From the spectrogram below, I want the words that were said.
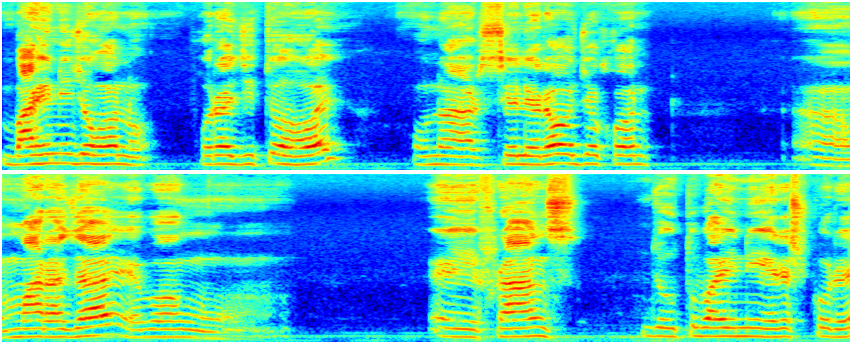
বাহিনী যখন পরাজিত হয় ওনার ছেলেরাও যখন মারা যায় এবং এই ফ্রান্স যৌথ বাহিনী অ্যারেস্ট করে,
